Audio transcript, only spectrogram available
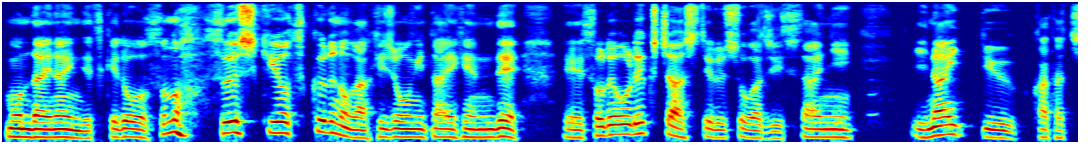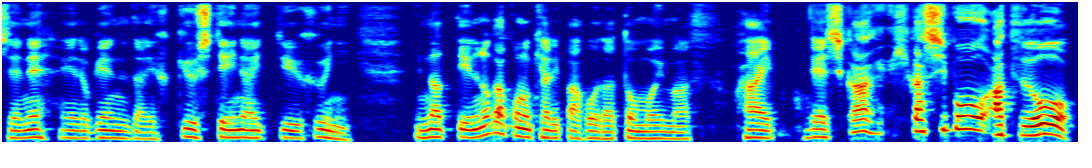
問題ないんですけど、その 数式を作るのが非常に大変で、えーそれをレクチャーしている人が実際にいないっていう形でね、えーと現在普及していないっていうふうになっているのがこのキャリパー法だと思います。はい。で、しか皮下脂肪圧を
